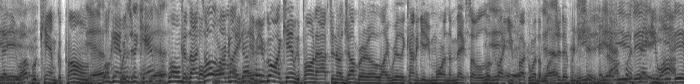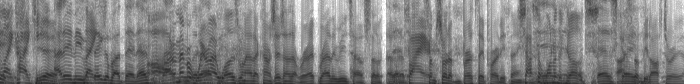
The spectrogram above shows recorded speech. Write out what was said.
set you up with Cam Capone. Yeah. Okay, was the Cam yeah. Capone Because I told him, I'm No like, Jumper? if you go on Cam Capone after no jumper, it'll like really kind of get you more in the mix. So it'll look like you fucking with a bunch of different Yeah. shit. you Yeah. know? that's you what set did, you, you off, did. like high key. Yeah. I didn't even Like- think about that. That's Oh, I remember what where happened. I was when I had that conversation. I was at Riley Reid's house at, a, at a- Fire. some sort of birthday party thing. Shots to one of the goats. That's I crazy. still beat off to her, yeah.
